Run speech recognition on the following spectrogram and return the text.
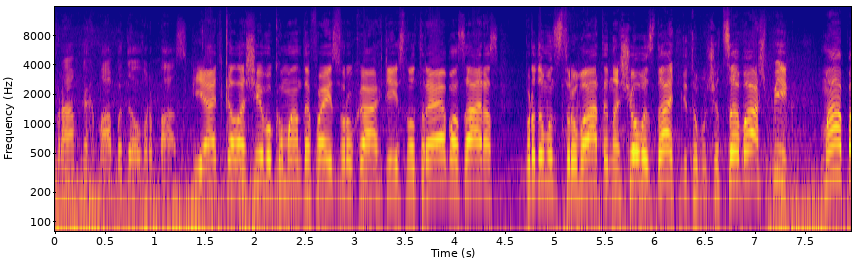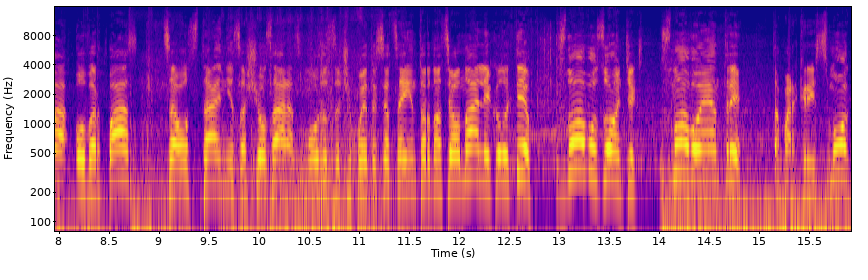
в рамках мапи де оверпас. П'ять калашів у команди Фейс в руках. Дійсно, треба зараз продемонструвати, на що ви здатні, тому що це ваш пік. Мапа Оверпас це останнє, за що зараз може зачепитися цей інтернаціональний колектив. Знову Зонтікс, знову Ентрі. Тепер крізь смок.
